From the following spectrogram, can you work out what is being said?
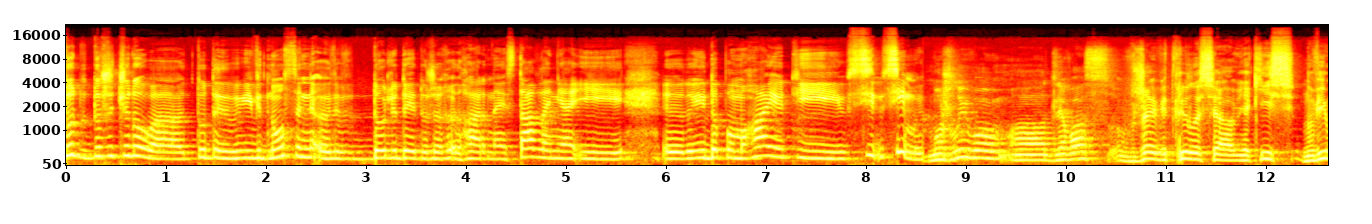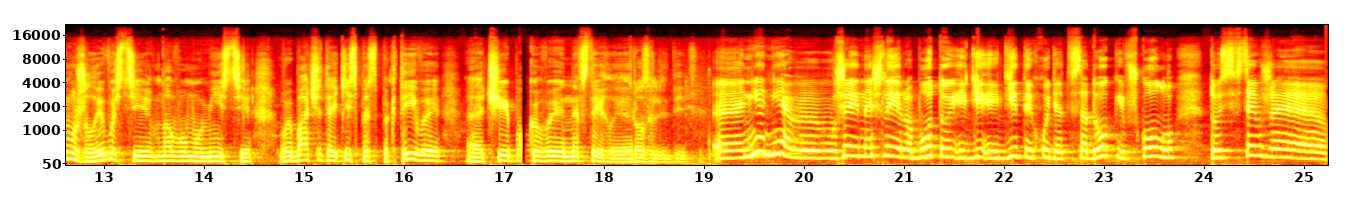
Тут дуже чудово. Тут і відносин е, до людей дуже гарне ставлення, і, е, і допомагають, і всі, всім. Можливо, для вас вже відкрилися якісь нові можливості в новому місті. Ви бачите якісь перспективи, е, чи поки ви не встигли розглядіти? Е, ні, ні, вже знайшли роботу, і діти ходять в садок і в школу. Тобто все вже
